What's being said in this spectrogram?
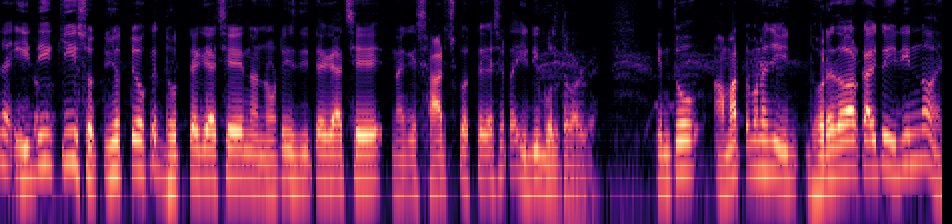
না ইডি কি সত্যি সত্যি ওকে ধরতে গেছে না নোটিশ দিতে গেছে নাকি সার্চ করতে গেছে সেটা ইডি বলতে পারবে। কিন্তু আমার তো মনে হয় যে ধরে দেওয়ার কাজ তো ইডির নয়,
